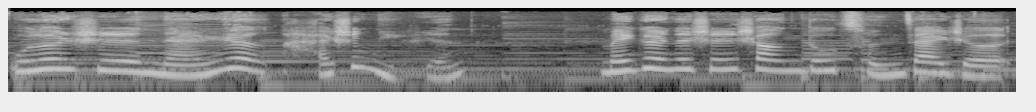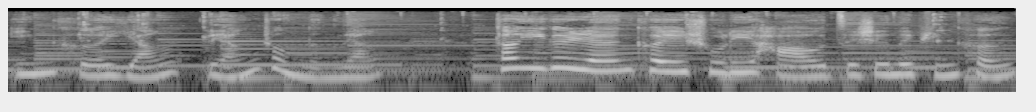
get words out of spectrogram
无论是男人还是女人，每个人的身上都存在着阴和阳两种能量。当一个人可以处理好自身的平衡，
